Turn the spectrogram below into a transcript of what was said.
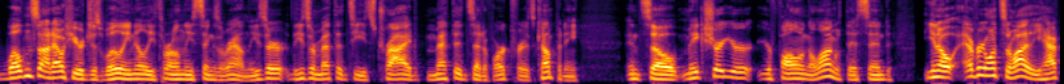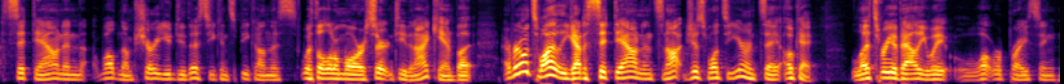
Weldon's not out here just willy nilly throwing these things around. These are these are methods he's tried, methods that have worked for his company, and so make sure you're you're following along with this. And you know, every once in a while you have to sit down and Weldon, I'm sure you do this. You can speak on this with a little more certainty than I can, but every once in a while you got to sit down, and it's not just once a year and say, okay, let's reevaluate what we're pricing,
